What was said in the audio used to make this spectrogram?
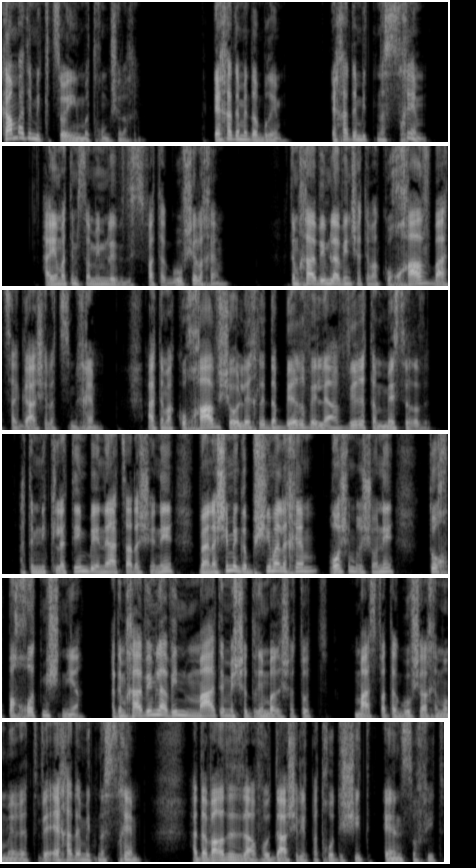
כמה אתם מקצועיים בתחום שלכם? איך אתם מדברים? איך אתם מתנסחים? האם אתם שמים לב לשפת הגוף שלכם? אתם חייבים להבין שאתם הכוכב בהצגה של עצמכם. אתם הכוכב שהולך לדבר ולהעביר את המסר הזה. אתם נקלטים בעיני הצד השני, ואנשים מגבשים עליכם רושם ראשוני תוך פחות משנייה. אתם חייבים להבין מה אתם משדרים ברשתות, מה שפת הגוף שלכם אומרת, ואיך אתם מתנסחים. הדבר הזה זה עבודה של התפתחות אישית אינסופית.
